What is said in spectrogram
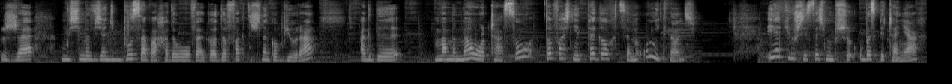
że musimy wziąć busa wahadołowego do faktycznego biura, a gdy mamy mało czasu, to właśnie tego chcemy uniknąć. I jak już jesteśmy przy ubezpieczeniach,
